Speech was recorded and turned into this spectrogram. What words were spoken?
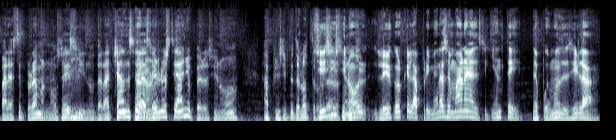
para este programa. No sé si nos dará chance No, de no, no. hacerlo este año, pero si no, a principios del otro. Sí, ¿verdad? sí, si no, yo creo que la primera semana del siguiente le podemos decir a,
